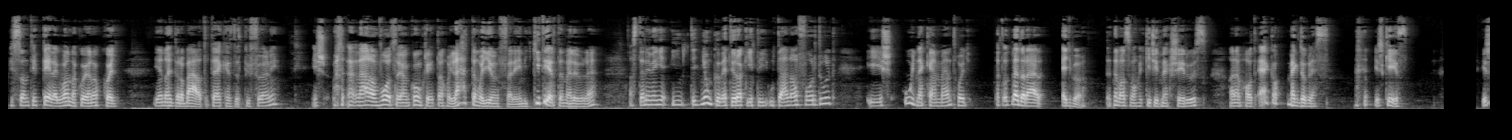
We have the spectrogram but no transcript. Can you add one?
Viszont itt tényleg vannak olyanok, hogy ilyen nagy darab állatot elkezdett püfölni, és nálam volt olyan konkrétan, hogy láttam, hogy jön felém, így kitértem előle, aztán ő még így egy nyomkövető rakét így utánam fordult, és úgy nekem ment, hogy hát ott ledarál egyből. Tehát nem az van, hogy kicsit megsérülsz, hanem ha ott elkap, megdög lesz. és kész. És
